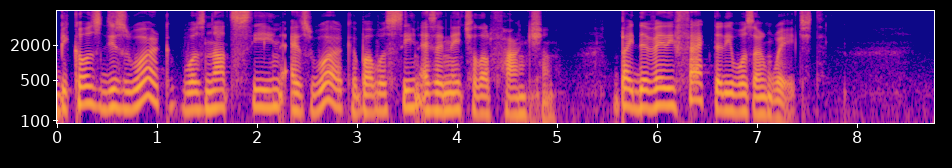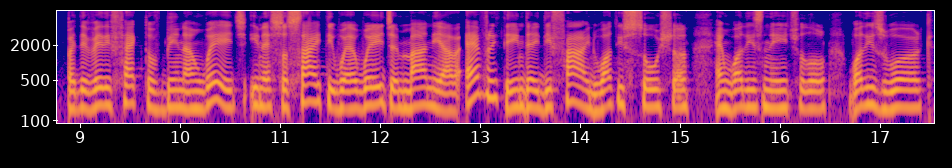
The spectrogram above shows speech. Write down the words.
because this work was not seen as work but was seen as a natural function by the very fact that it was unwaged by the very fact of being unwaged in a society where wage and money are everything, they define what is social and what is natural, what is work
